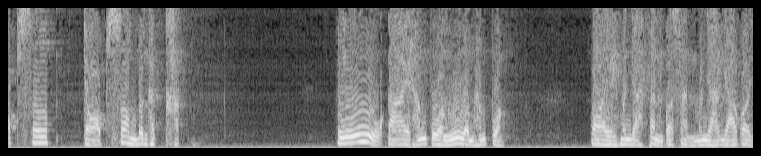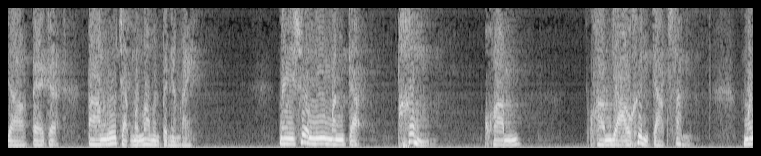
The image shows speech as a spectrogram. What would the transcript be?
observe จอบซ่อมเบิ่งคักคักรู้กายทั้งปวง รู้ลมทั้งปวง ปล่อยมันอยากสั้นก็สั้น มันอยากยาวก็ยาว แต่จะตามรู้จักมันว่ามันเป็นอย่างไร ในช่วงนี้มันจะเพิ่มความความยาวขึ้นจากสั้น มัน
